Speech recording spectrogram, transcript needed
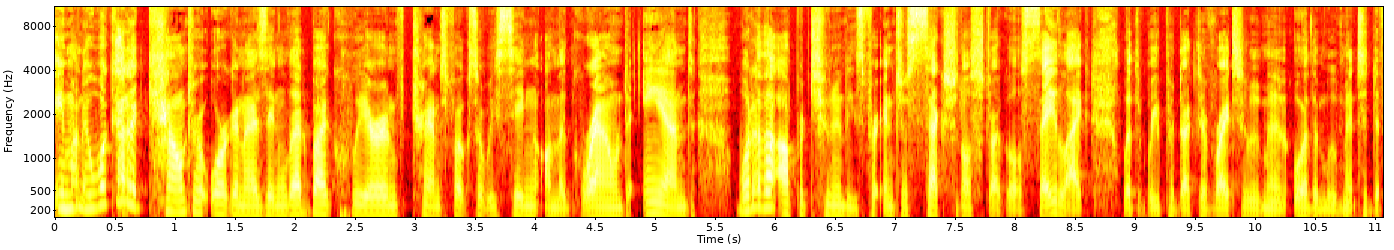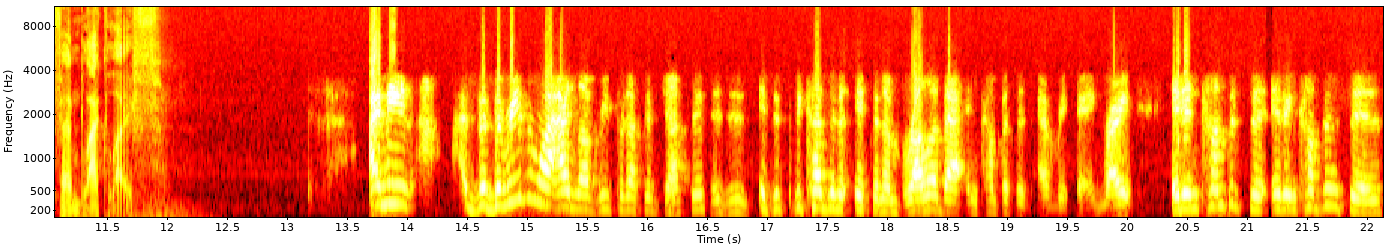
Imani, what kind of counter organizing led by queer and trans folks are we seeing on the ground? And what are the opportunities for intersectional struggles, say, like with the reproductive rights movement or the movement to defend Black life? I mean, the, the reason why I love reproductive justice is, is, is it's because it's an umbrella that encompasses everything, right? It encompasses it encompasses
